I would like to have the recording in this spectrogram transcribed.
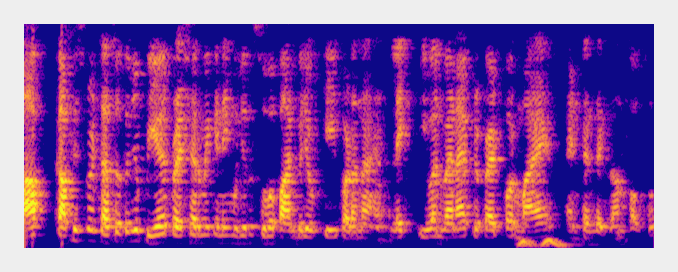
आप काफ़ी स्टूडेंट्स ऐसे होते हैं जो पीयर प्रेशर में कि नहीं मुझे तो सुबह पाँच बजे उठ के ही पढ़ना है। Like even when I prepare for my entrance exams also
